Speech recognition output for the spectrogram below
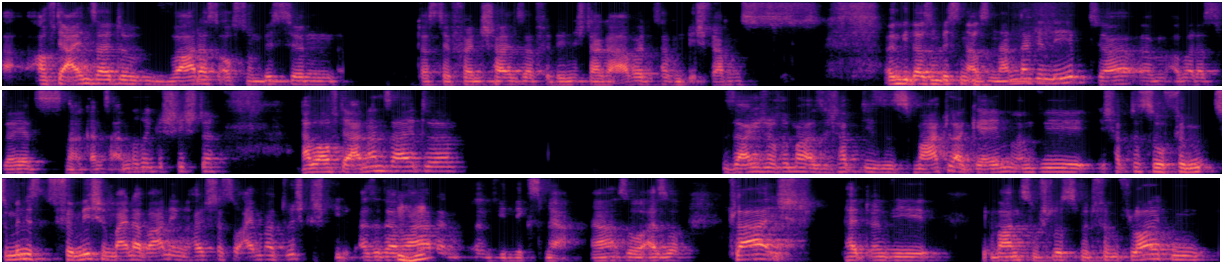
auf der einen Seite war das auch so ein bisschen, dass der Franchiser, für den ich da gearbeitet habe und ich, wir haben uns irgendwie da so ein bisschen auseinandergelebt, ja, ähm, aber das wäre jetzt eine ganz andere Geschichte. Aber auf der anderen Seite sage ich auch immer, also ich habe dieses Makler-Game irgendwie, ich habe das so für, zumindest für mich in meiner Wahrnehmung, habe ich das so einmal durchgespielt. Also da mhm. war dann irgendwie nichts mehr. Ja, so, also klar, ich hätte irgendwie, wir waren zum Schluss mit fünf Leuten,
